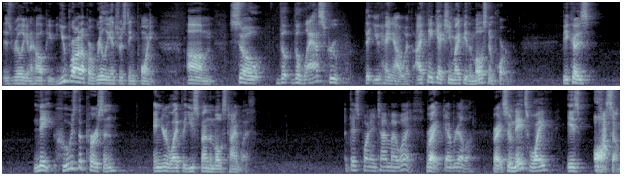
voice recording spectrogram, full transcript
is really to help you. You brought up a really interesting point. Um, so the, the last group that you hang out with, I think actually might be the most important because Nate, who's the person in your life that you spend the most time with? At this point in time, my wife. Right. Gabriella. Right. So Nate's wife is awesome.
